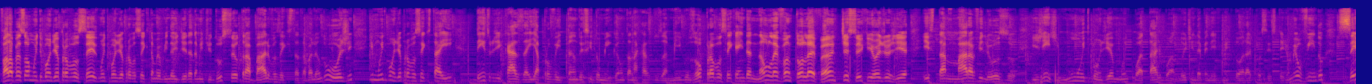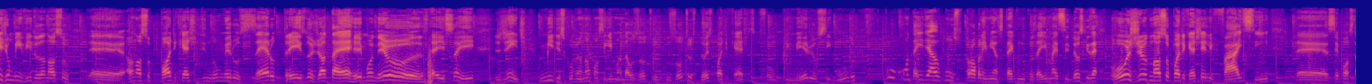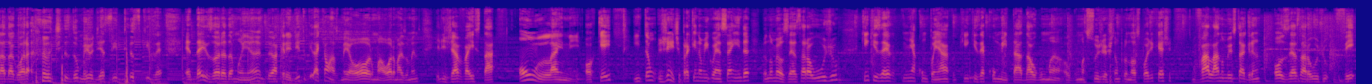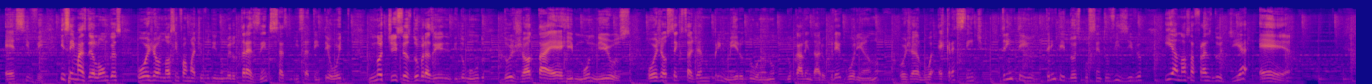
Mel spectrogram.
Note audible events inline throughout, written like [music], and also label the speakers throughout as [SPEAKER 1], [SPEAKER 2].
[SPEAKER 1] Fala pessoal, muito bom dia para vocês, muito bom dia para você que tá me ouvindo aí diretamente do seu trabalho, você que está trabalhando hoje, e muito bom dia para você que está aí dentro de casa aí aproveitando esse domingão, tá na casa dos amigos, ou para você que ainda não levantou, levante-se que hoje o dia está maravilhoso. E gente, muito bom dia, muito boa tarde, boa noite, independentemente do horário que vocês estejam me ouvindo, sejam bem-vindos ao nosso é, ao nosso podcast de número 03 do JR News. É isso aí. Gente, me desculpem, eu não consegui mandar os outros, os outros dois podcasts, que foi o primeiro e o segundo, por conta aí de alguns probleminhas técnicos aí, mas se Deus quiser, hoje o nosso podcast ele vai sim é, ser postado agora [laughs] antes do meio-dia, se Deus quiser. É 10 horas da manhã, eu acredito que daqui a umas meia hora, uma hora mais ou menos, ele já vai estar online, ok? Então, gente, para quem não me conhece ainda, meu nome é o Zé Araújo. Quem quiser me acompanhar, quem quiser comentar, dar alguma, alguma sugestão para o nosso podcast, vá lá no meu Instagram, o Zé Araújo VSV. E sem mais delongas, hoje é o nosso informativo de número 378, notícias do Brasil e do mundo do JR Mo News. Hoje é o 61 do ano do calendário gregoriano. Hoje a lua é crescente, 31, 32% visível. E a nossa frase do dia é:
